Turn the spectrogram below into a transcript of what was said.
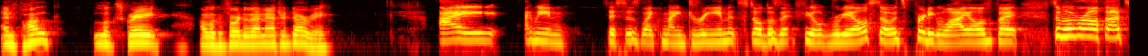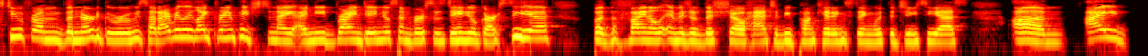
and Punk looks great. I'm looking forward to that match with Darby. I, I mean, this is like my dream. It still doesn't feel real, so it's pretty wild. But some overall thoughts too from the Nerd Guru, who said, "I really liked Rampage tonight. I need Bryan Danielson versus Daniel Garcia, but the final image of this show had to be Punk hitting Sting with the GTS." Um, I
